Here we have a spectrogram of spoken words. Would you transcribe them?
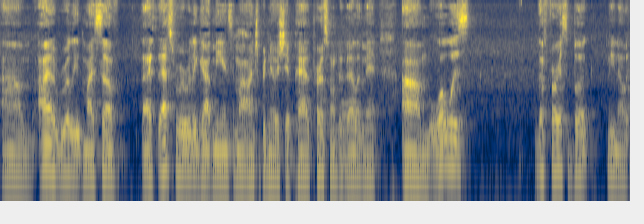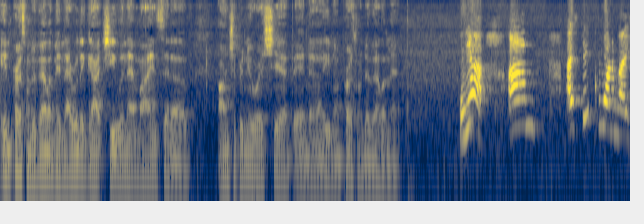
Um, I really myself that, that's what really got me into my entrepreneurship path, personal development. Um, what was the first book, you know, in personal development that really got you in that mindset of entrepreneurship and uh, you know personal development? Yeah. Um, I think one of my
